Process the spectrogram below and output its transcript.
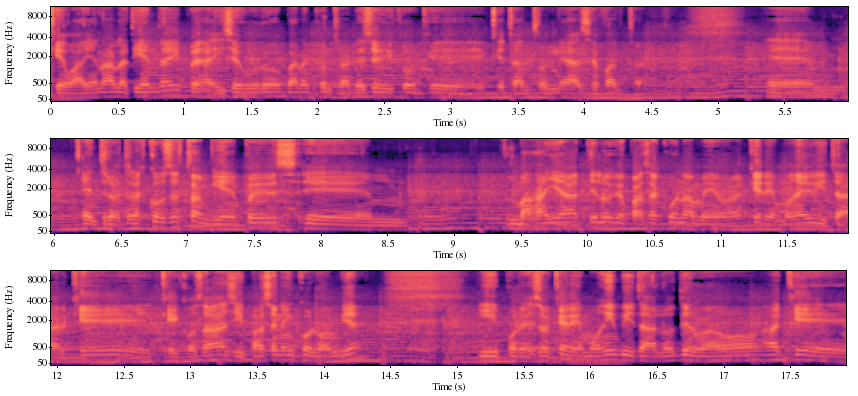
que, vayan a la tienda y pues ahí seguro van a encontrar ese disco que, que tanto les hace falta. Eh, entre otras cosas también pues más allá de lo que pasa con Ameba, queremos evitar que, que, cosas así pasen en Colombia y por eso queremos invitarlos de nuevo a que,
